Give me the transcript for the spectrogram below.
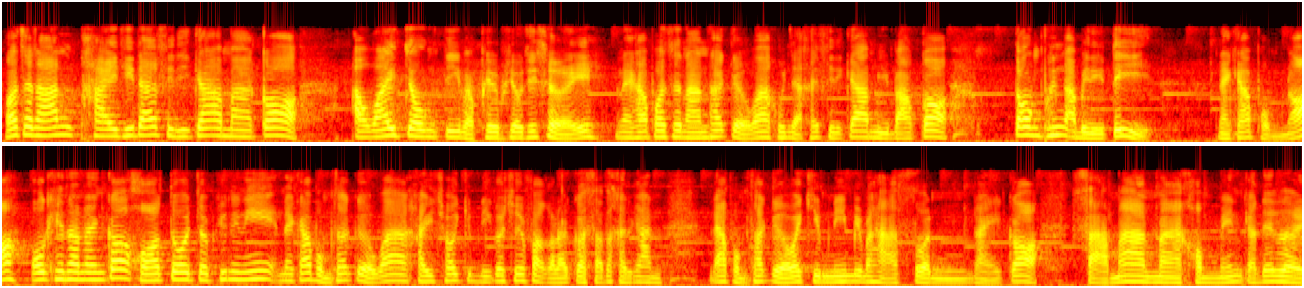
เพราะฉะนั้นใครที่ได้ซิลิก้ามาก็ เอาไว้โจมตีแบบเพียวๆเฉยๆนะครับ เพราะฉะนั้นถ้าเกิดว่าคุณอยากให้ซิลิก้ามีบัฟก็ต้องพึ่ง ability นะครับผมเนาะโอเคตอนนั้นก็ขอตัวจบคลิปนี้นะครับผมถ้าเกิดว่าใครชอบคลิปนี้ก็ช่วยฝากกดไลค์กดซับสไครต์กันนะผมถ้าเกิดว่าคลิปนี้มีปัญหาส่วนไหนก็สามารถมาคอมเมนต์กันได้เลย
